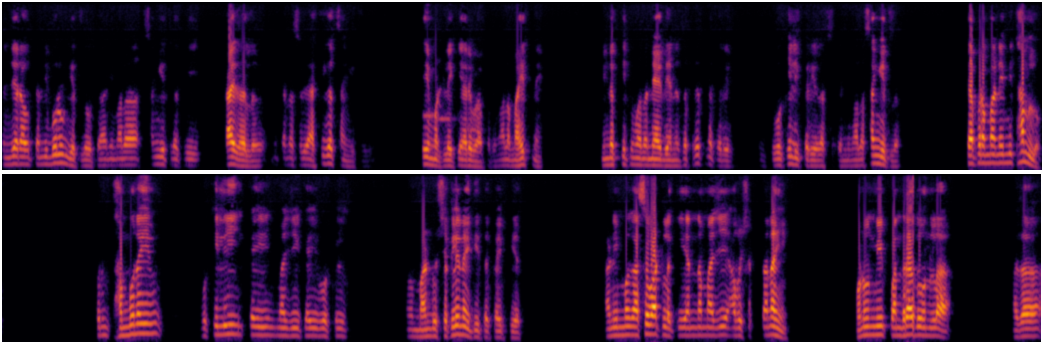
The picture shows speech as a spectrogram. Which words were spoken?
संजय राऊतांनी बोलून घेतलं होतं आणि मला सांगितलं की काय झालं? मी त्यांना सगळी हकीकत सांगितली. ते म्हटले की अरे बापरे मला माहीत नाही. मी नक्की तुम्हाला न्याय देण्याचा प्रयत्न करेल. तुमची वकिली करेल असं त्यांनी मला सांगितलं. त्याप्रमाणे मी थांबलो. पण थांबूनही वकिली काही माझी काही वकील मांडू शकले नाही तिथं कैफियत आणि मग असं वाटलं की यांना माझी आवश्यकता नाही. म्हणून मी पंधरा दोनला माझा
